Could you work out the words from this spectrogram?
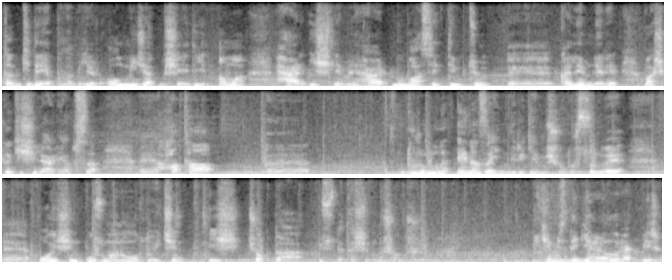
Tabii ki de yapılabilir. Olmayacak bir şey değil ama her işlemi, her bu bahsettiğim tüm e, kalemleri başka kişiler yapsa e, hata e, durumunu en aza indirgemiş olursun ve e, o işin uzmanı olduğu için iş çok daha üste taşınmış olur. Ülkemizde genel olarak bir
